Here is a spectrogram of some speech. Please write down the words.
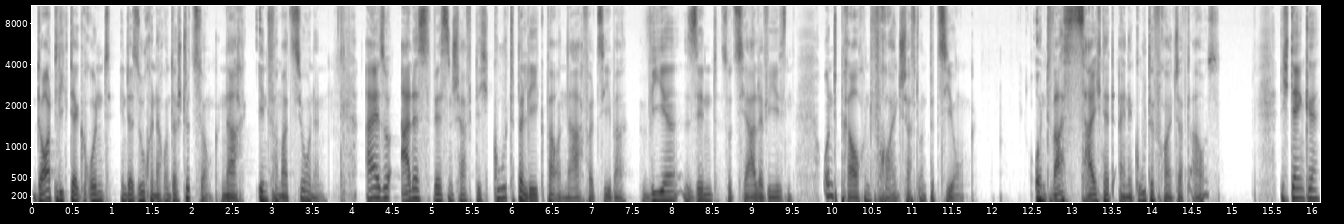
dort liegt der Grund in der Suche nach Unterstützung, nach Informationen. Also alles wissenschaftlich gut belegbar und nachvollziehbar. Wir sind soziale Wesen und brauchen Freundschaft und Beziehung. Und was zeichnet eine gute Freundschaft aus? Ich denke,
